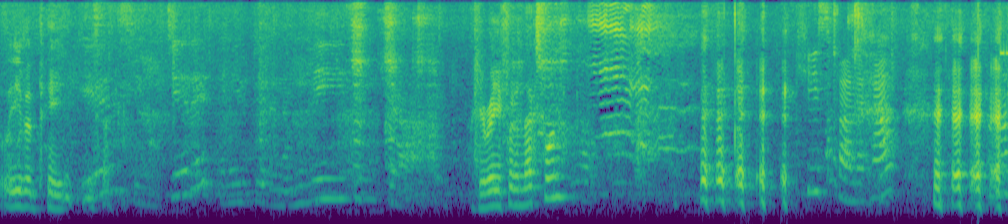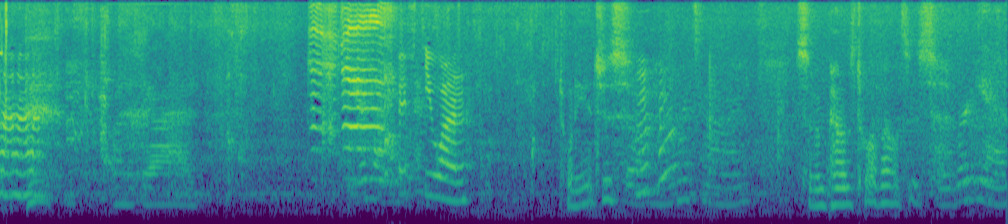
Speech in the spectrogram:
Believe it, Pete. Yes, you did it, and you did an amazing job. You ready for the next one? He's funny, huh? 51. 20 inches, One more time. 7 pounds, 12 ounces. Over again.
